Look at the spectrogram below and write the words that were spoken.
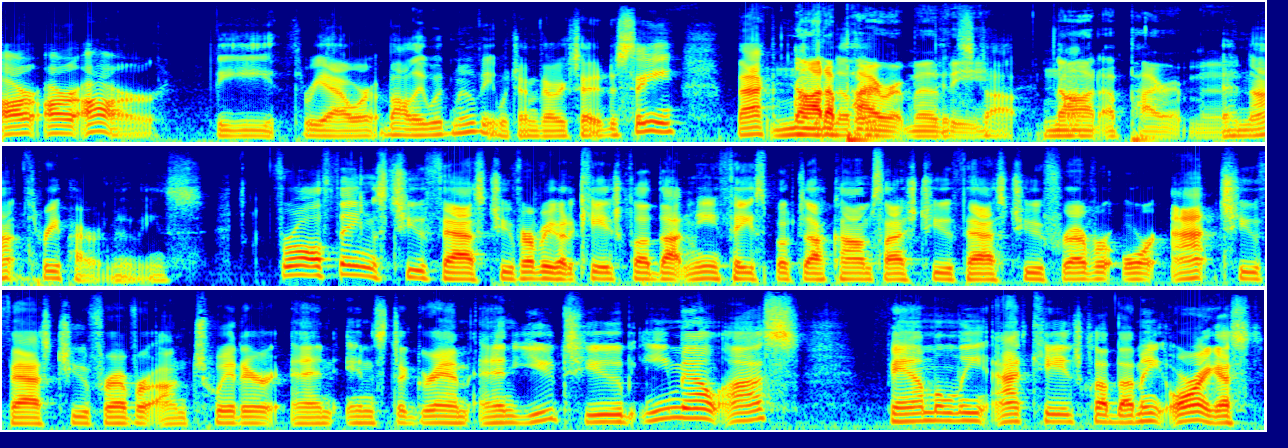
RRR, the three-hour Bollywood movie, which I'm very excited to see. Back Not a pirate movie. stop. Not a pirate movie. and not three pirate movies. For all things Too Fast, Too Forever, go to cageclub.me, facebook.com slash Too Fast, Too Forever, or at Too Fast, Too Forever on Twitter and Instagram and YouTube. Email us, family at cageclub.me, or I guess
